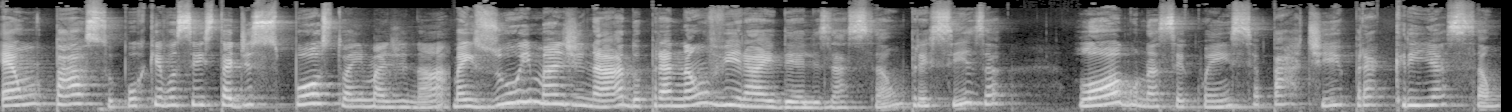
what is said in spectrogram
é um passo, porque você está disposto a imaginar, mas o imaginado, para não virar idealização, precisa logo na sequência partir para a criação.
